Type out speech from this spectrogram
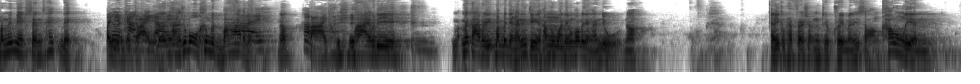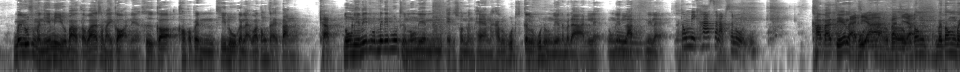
มันไม่ make sense ให้เด็กไปเรียนไกลเดินทางไกลเดินทางชั่วโมงขึ้นเป็นบ้าไปเลยใช่เนาะค่ะๆตายพอดีตายพอดี ไม่ไม่ตายพอดีมันเป็นอย่างนั้นจริงๆอะครับอืมทุกวันนี้มันก็เป็นอย่างนั้นอยู่เนาะอันนี้ก็ preparation treatment ที่สองเข้าโรงเรียน ไม่รู้สมัยนี้มีอยู่เปล่าแต่ว่าสมัยก่อนเนี่ยคือก็เขาก็เป็นที่รู้กันแหละว่าต้องจ่ายตังค์ครับโรงเรียนนี่ไม่ได้พูดถึงโรงเรียนเอกชนแพงๆนะครับเราพูดกันเราพูดถึงโรงเรียนธรรมดานี่แหละโรงเรียนรัฐนี่แหละนะต้องมีค่าสนับสนุนค่าแป๊ะเจี๊ยะแหละแป๊ะเจี๊ยะพูดแป๊ะเจี๊ยะไม่ต้องไม่ต้องไป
